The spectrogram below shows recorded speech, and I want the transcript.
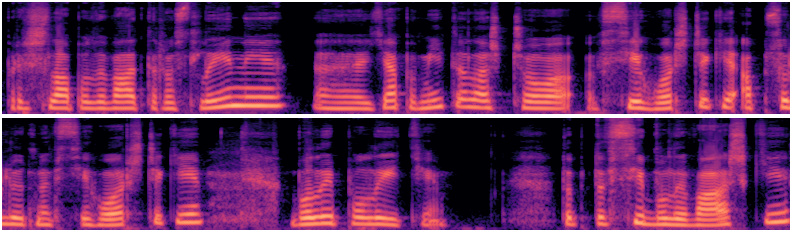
прийшла поливати рослини, е, я помітила, що всі горщики, абсолютно всі горщики, були политі. Тобто всі були важкі,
